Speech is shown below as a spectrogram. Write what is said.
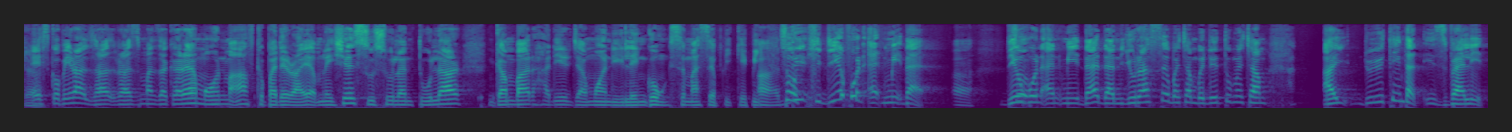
yeah. Exco Perak Razman Zakaria Mohon maaf kepada rakyat Malaysia Susulan tular Gambar hadir jamuan di Lenggong Semasa PKP Ah, So di- he, dia pun admit that Ah. Dia So- pun admit that Dan you rasa macam benda tu macam I, Do you think that is valid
